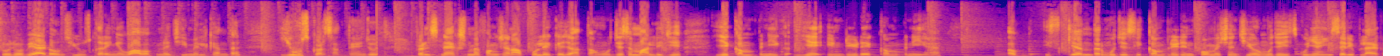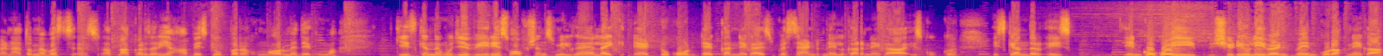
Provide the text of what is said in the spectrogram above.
जो जो भी एड ऑन्स यूज़ करेंगे, वो आप अपने जी के अंदर यूज़ कर सकते हैं। जो फ्रेंड्स नेक्स्ट मैं फ़ंक्शन आपको लेके जाता हूँ। जैसे मान लीजिए, ये कंपनी ये इंडीड एक कंपनी है। अब इसके अंदर मुझे इसकी कंप्लीट इन्फॉर्मेशन चाहिए और मुझे इसको यहीं से रिप्लाई करना है। तो मैं बस अपना कर्जर यहाँ पे इसके ऊपर रखूँगा और मैं देखूँगा कि इसके अंदर मुझे वेरियस ऑप्शन मिल गए हैं लाइक एड टू कॉन्टैक्ट करने का, इस पर सेंड मेल करने का, इसको इसके अंदर इस इनको कोई शेड्यूल इवेंट में इनको रखने का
